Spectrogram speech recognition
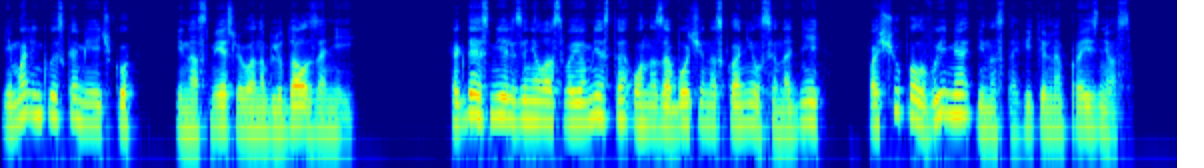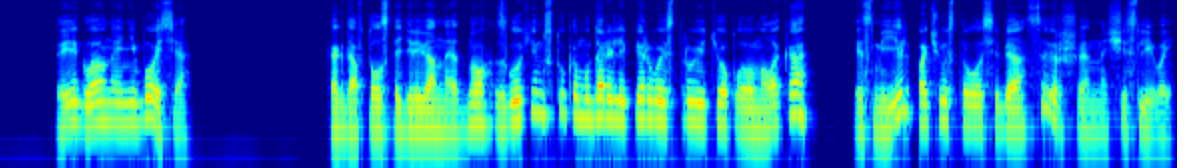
и маленькую скамеечку и насмешливо наблюдал за ней. Когда Эсмель заняла свое место, он озабоченно склонился над ней, пощупал вымя и наставительно произнес. «Ты, главное, не бойся». Когда в толстое деревянное дно с глухим стуком ударили первые струи теплого молока, Эсмиель почувствовала себя совершенно счастливой.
